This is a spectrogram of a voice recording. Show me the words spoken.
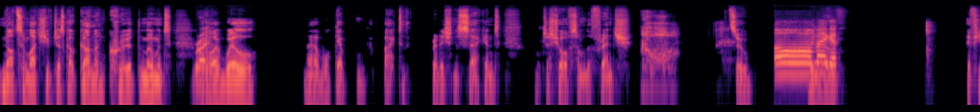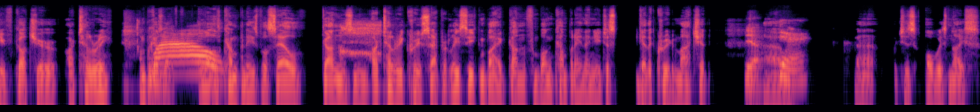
not so much. You've just got gun and crew at the moment. Right. Although I will, uh, we'll get back to the British in a second. We'll just show off some of the French. Oh, So, Oh, you know, mega. If you've got your artillery, and because a lot- a lot of companies will sell guns and artillery crew separately, so you can buy a gun from one company and then you just get the crew to match it. yeah. Um, yeah. uh, which is always nice.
